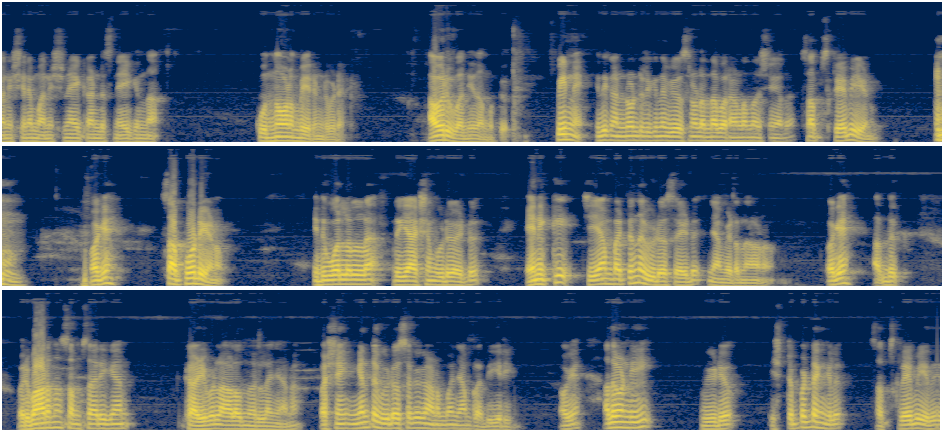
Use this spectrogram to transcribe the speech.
മനുഷ്യനെ മനുഷ്യനായി കണ്ട് സ്നേഹിക്കുന്ന കുന്നോളം പേരുണ്ട് ഇവിടെ. ആ ഒരു മതി നമുക്ക്. പിന്നെ ഇത് കണ്ടുകൊണ്ടിരിക്കുന്ന വ്യൂസിനോട് എന്താ പറയാനുള്ളതെന്ന് വെച്ച് കഴിഞ്ഞാൽ സബ്സ്ക്രൈബ് ചെയ്യണം. ഓക്കെ സപ്പോർട്ട് ചെയ്യണം. ഇതുപോലുള്ള റിയാക്ഷൻ വീഡിയോ ആയിട്ട് എനിക്ക് ചെയ്യാൻ പറ്റുന്ന വീഡിയോസ് ആയിട്ട് ഞാൻ വിടുന്നതാണ്. ഓക്കെ അത് ഒരുപാടൊന്നും സംസാരിക്കാൻ കഴിവുള്ള ആളൊന്നുമല്ല ഞാൻ. പക്ഷേ ഇങ്ങനത്തെ വീഡിയോസൊക്കെ കാണുമ്പോൾ ഞാൻ പ്രതികരിക്കും. ഓക്കെ? അതുകൊണ്ട് ഈ വീഡിയോ ഇഷ്ടപ്പെട്ടെങ്കിൽ സബ്സ്ക്രൈബ് ചെയ്ത്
